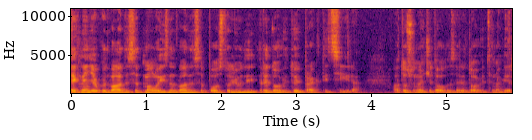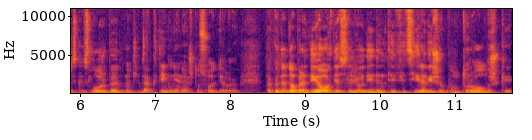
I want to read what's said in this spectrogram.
tek negdje oko 20, malo iznad 20% ljudi redovito i prakticira a to su znači da odlaze redovito na vjerske službe, znači da aktivnije nešto sudjeluju. Tako da dobar dio ovdje se ljudi identificira više kulturološki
